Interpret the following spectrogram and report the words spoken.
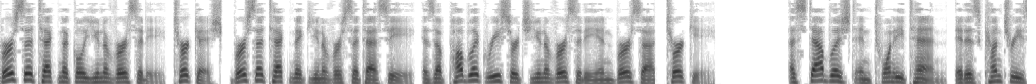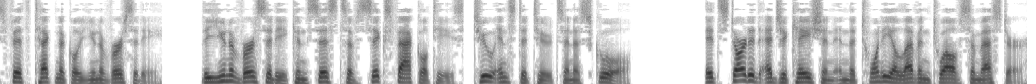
Bursa Technical University Turkish, Bursa Teknik Üniversitesi, is a public research university in Bursa, Turkey. Established in 2010, it is country's fifth technical university. The university consists of six faculties, two institutes and a school. It started education in the 2011-12 semester.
